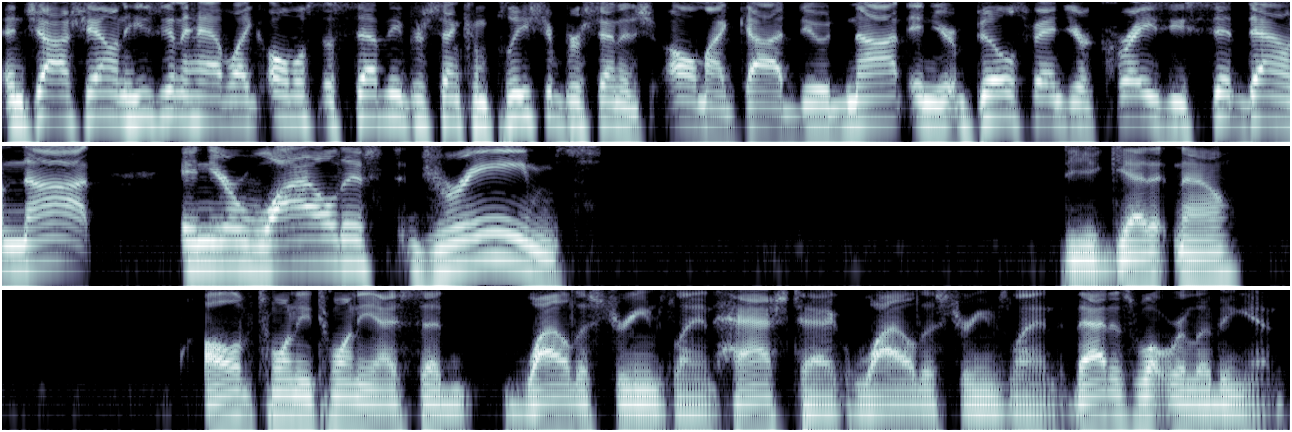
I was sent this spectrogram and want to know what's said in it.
and Josh Allen, he's going to have like almost a seventy percent completion percentage. Oh my God, dude! Not in your Bills fan. You're crazy. Sit down. Not in your wildest dreams. Do you get it now? All of 2020, I said wildest dreams land, hashtag wildest dreams land. That is what we're living in.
